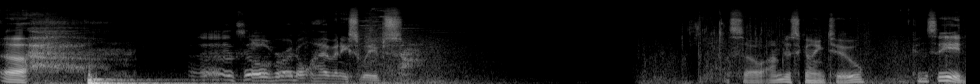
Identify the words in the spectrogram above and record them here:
Uh, it's over. I don't have any sweeps. So I'm just going to concede.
